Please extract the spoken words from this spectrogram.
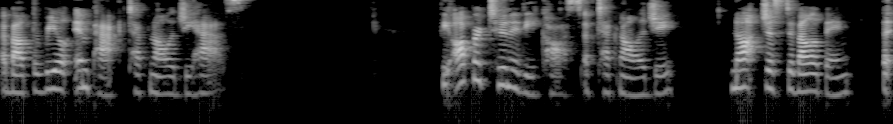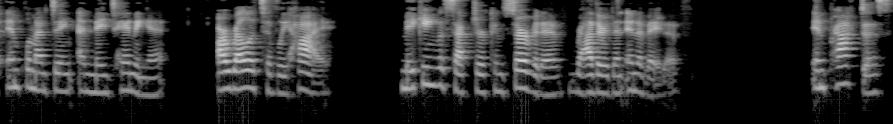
about the real impact technology has. The opportunity costs of technology, not just developing, but implementing and maintaining it, are relatively high, making the sector conservative rather than innovative. In practice,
